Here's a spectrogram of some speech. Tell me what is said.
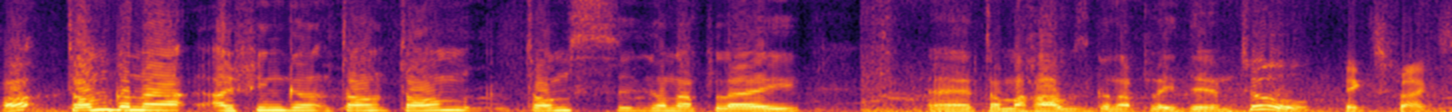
Oh, Tom gonna. I think uh, Tom. Tom. Tom's gonna play. Uh, Tomahawk's gonna play them too. six frags.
